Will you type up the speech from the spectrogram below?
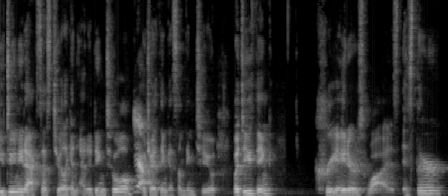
You do need access to like an editing tool, Yeah. which I think is something too. But do you think creators wise, is there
